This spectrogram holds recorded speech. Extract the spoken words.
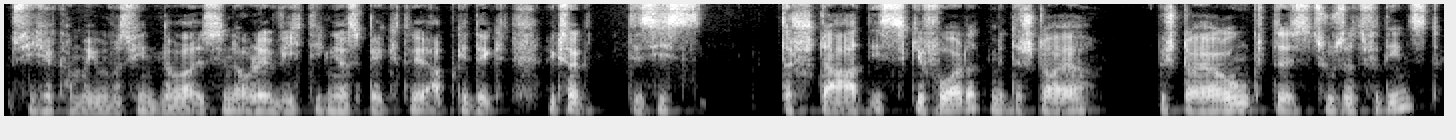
sicher kann man immer was finden, aber es sind alle wichtigen Aspekte abgedeckt. Wie gesagt, das ist, der Staat ist gefordert mit der Steuer, Besteuerung des Zusatzverdienst.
